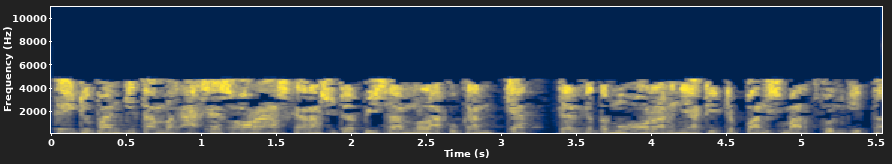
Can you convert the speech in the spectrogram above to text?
Kehidupan kita mengakses orang sekarang sudah bisa melakukan chat dan ketemu orangnya di depan smartphone kita.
